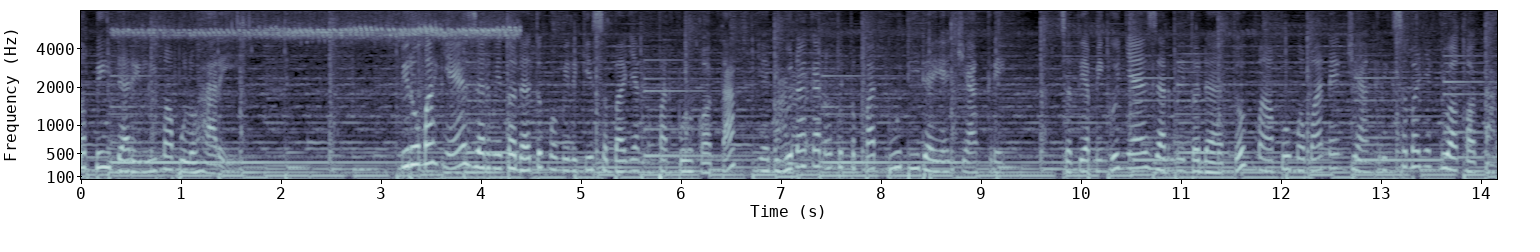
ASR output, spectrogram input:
lebih dari 50 hari. Di rumahnya, Zarmito Datuk memiliki sebanyak 40 kotak yang digunakan untuk tempat budidaya jangkrik. Setiap minggunya, Zarmito Datuk mampu memanen jangkrik sebanyak dua kotak.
